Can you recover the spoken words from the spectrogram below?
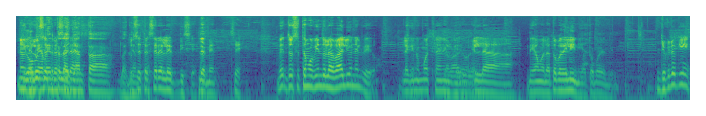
No, y las luces obviamente la llanta, la Luces traseras LED dice LED. también. Sí. Entonces estamos viendo la Value en el video, la que Sí, nos muestra en la el video, en la, digamos, la tope de línea. La tope de línea. Yo creo que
